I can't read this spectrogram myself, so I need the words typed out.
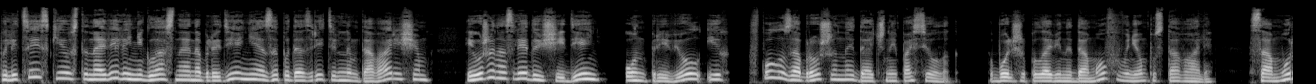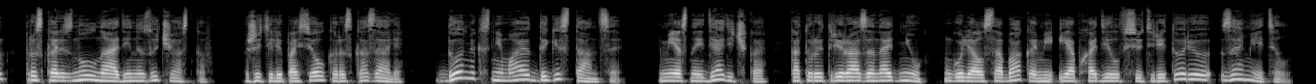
Полицейские установили негласное наблюдение за подозрительным товарищем, и уже на следующий день он привел их в полузаброшенный дачный поселок. Больше половины домов в нем пустовали. Самур проскользнул на один из участков. Жители поселка рассказали, домик снимают дагестанцы. Местный дядечка, который три раза на дню гулял собаками и обходил всю территорию, заметил.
